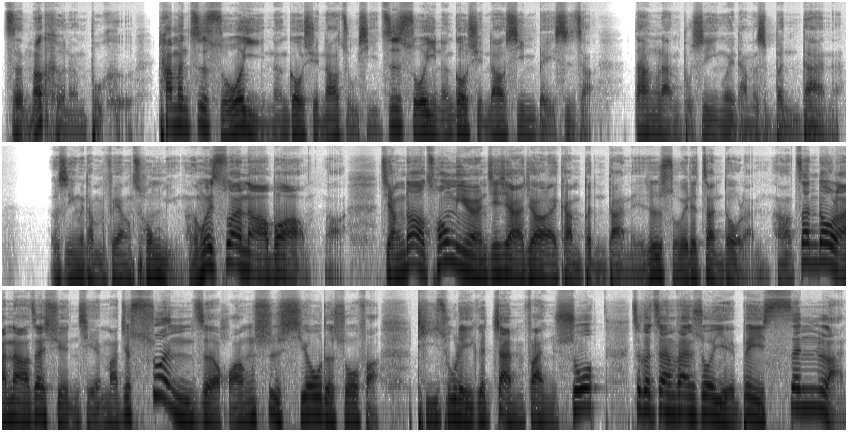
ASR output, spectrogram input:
怎么可能不和？他们之所以能够选到主席，之所以能够选到新北市长，当然不是因为他们是笨蛋了。而是因为他们非常聪明，很会算的好不好啊？讲到聪明人，接下来就要来看笨蛋了，也就是所谓的战斗蓝啊。战斗蓝呢，在选前嘛，就顺着黄世修的说法，提出了一个战犯说。这个战犯说也被深蓝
